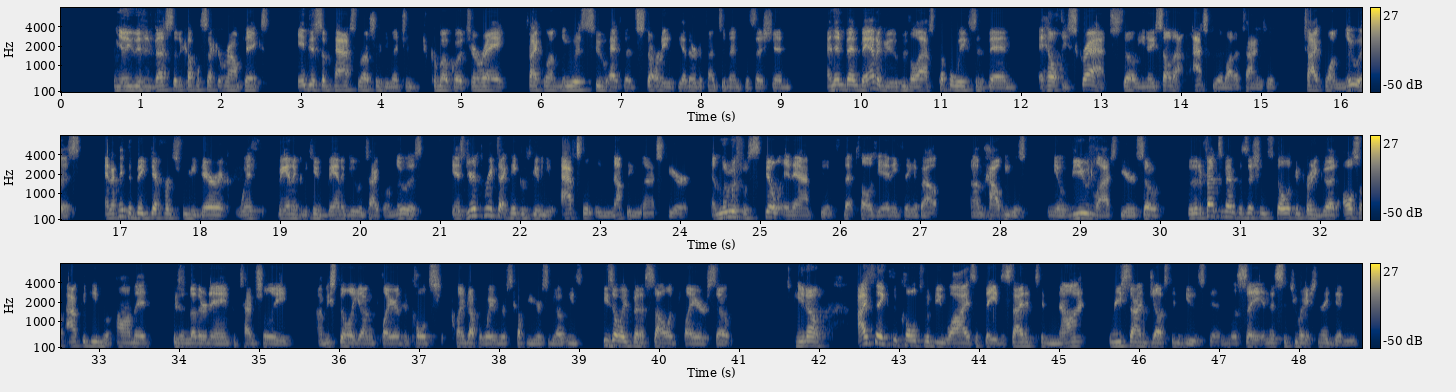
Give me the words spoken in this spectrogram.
You know, you've invested a couple second round picks into some pass rushers. You mentioned Kemoko Turay, Tyquan Lewis, who has been starting at the other defensive end position, and then Ben Banogu, who the last couple weeks has been a healthy scratch. So, you know, you saw that last year a lot of times with Tyquan Lewis. And I think the big difference for me, Derek, with Banogu, between Banogu and Tyquan Lewis is your three technique was giving you absolutely nothing last year. And Lewis was still inactive. That tells you anything about um, how he was, you know, viewed last year. So the defensive end position still looking pretty good. Also, Al-Quadin Muhammad is another name potentially. Um, he's still a young player. The Colts claimed off a waivers a couple years ago. He's he's always been a solid player. So, you know, I think the Colts would be wise if they decided to not re-sign Justin Houston. Let's say in this situation they didn't.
